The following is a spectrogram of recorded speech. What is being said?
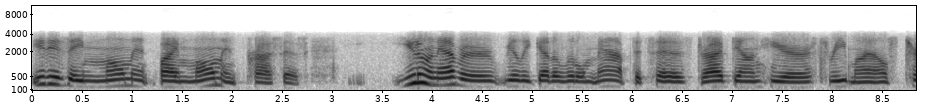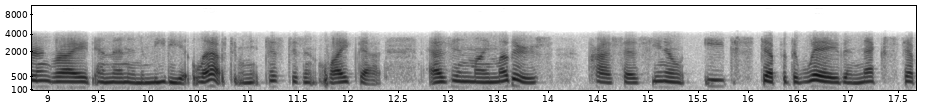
it is a moment by moment process. You don't ever really get a little map that says drive down here three miles, turn right, and then an immediate left. I mean, it just isn't like that. As in my mother's process, you know, each step of the way, the next step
